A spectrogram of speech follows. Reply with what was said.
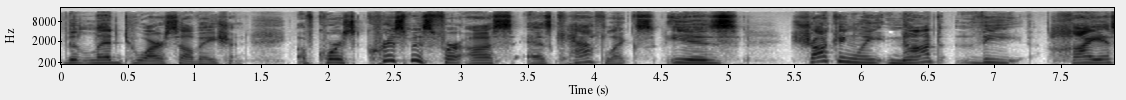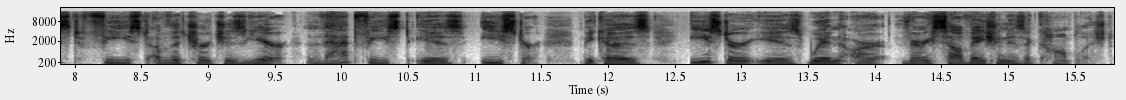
that led to our salvation. Of course, Christmas for us as Catholics is shockingly not the highest feast of the church's year. That feast is Easter, because Easter is when our very salvation is accomplished,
